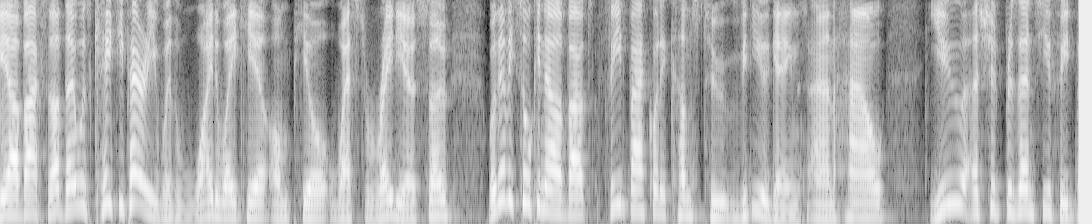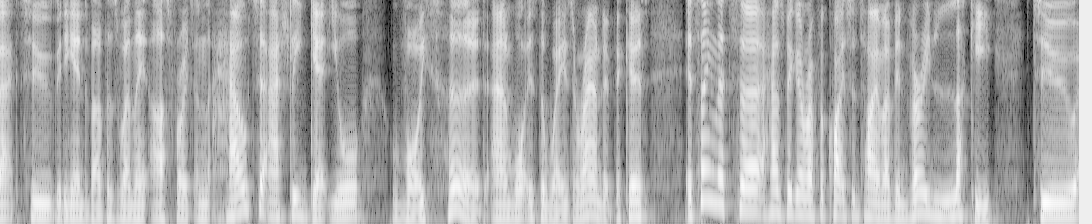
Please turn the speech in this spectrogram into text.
We are back. So that there was Katy Perry with Wide Awake here on Pure West Radio. So we're going to be talking now about feedback when it comes to video games and how you uh, should present your feedback to video game developers when they ask for it and how to actually get your voice heard and what is the ways around it because it's something that uh, has been going around for quite some time. I've been very lucky to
